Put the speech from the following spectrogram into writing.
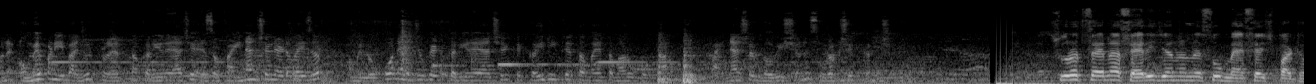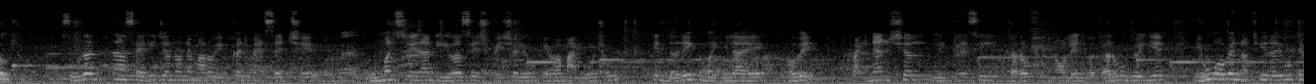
અને અમે પણ એ બાજુ પ્રયત્ન કરી રહ્યા છીએ. એઝ અ ફાઇનાન્શિયલ એડવાઇઝર અમે લોકોને એજ્યુકેટ કરી રહ્યા છીએ કે કઈ રીતે તમે તમારું પોતાનું ફાઇનાન્શિયલ ભવિષ્યને સુરક્ષિત કરી શકો. સુરત શહેરના શહેરીજનોને શું મેસેજ પાઠવશો સુરતના શહેરીજનોને મારો એક જ મેસેજ છે. વુમન્સ ડેના દિવસે સ્પેશિયલ એવું કહેવા માંગુ છું કે દરેક મહિલાએ હવે ફાઇનાન્શિયલ લિટરેસી તરફ નોલેજ વધારવું જોઈએ. એવું હવે નથી રહ્યું કે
